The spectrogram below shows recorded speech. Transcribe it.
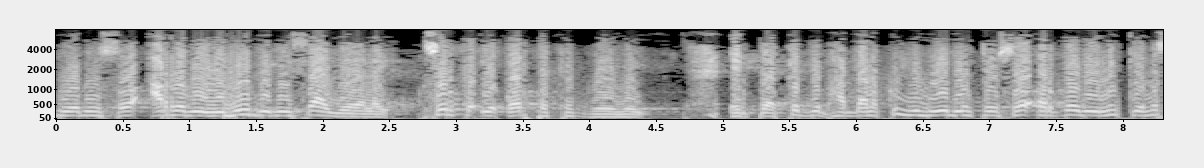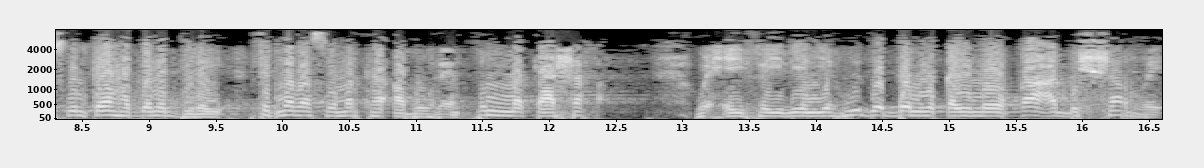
booduu soo carabay yahuudigiisaa yeelay surka iyo qoorta ka gooyey intaa kadib haddana ku yahuudi intuu soo ordayday ninkii muslimkaa haddana dilay. Fitnadaasay markaa abuureen. Uma kaashafa. Waxay faydeen yahuuda bani qaynuuqaaca bishari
